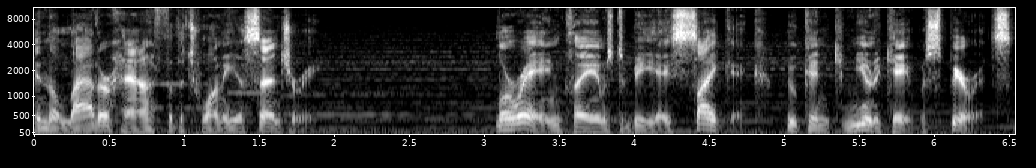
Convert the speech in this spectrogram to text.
in the latter half of the 20th century. Lorraine claims to be a psychic who can communicate with spirits.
